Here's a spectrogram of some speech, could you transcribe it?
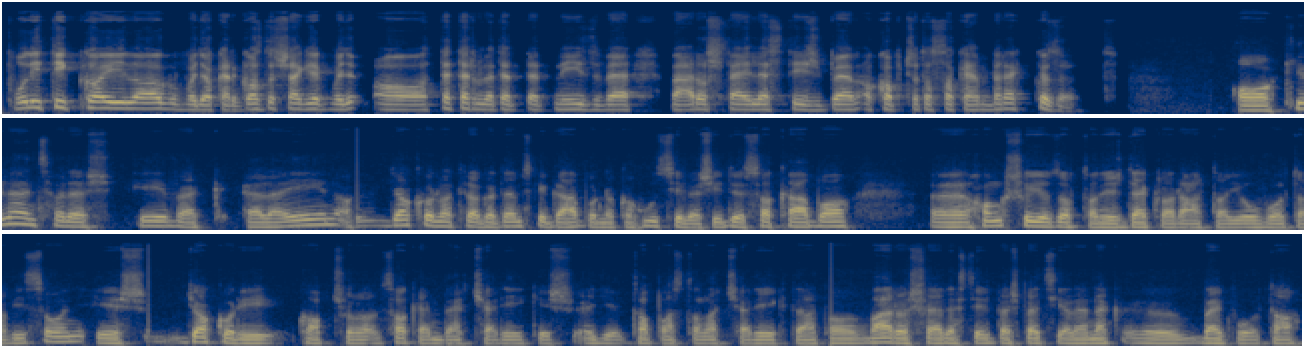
politikailag, vagy akár gazdaságilag, vagy a te területetet nézve városfejlesztésben a kapcsolat a szakemberek között? A 90-es évek elején gyakorlatilag a Demszki Gábornak a 20 éves időszakába hangsúlyozottan és deklaráltan jó volt a viszony, és gyakori kapcsolat, szakembercserék és egy tapasztalatcserék, tehát a városfejlesztésben speciál ennek megvolt a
